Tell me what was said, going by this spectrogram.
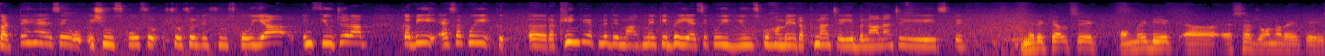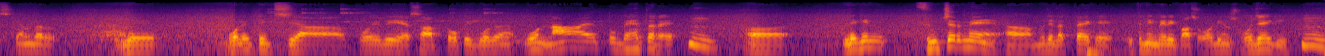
करते हैं ऐसे इश्यूज़ को सोशल इश्यूज़ को? या इन फ्यूचर आप कभी ऐसा कोई रखेंगे अपने दिमाग में कि भाई ऐसे कोई व्यूज़ को हमें रखना चाहिए बनाना चाहिए इस पर मेरे ख्याल से कॉमेडी एक ऐसा जॉनर है कि इसके अंदर ये पॉलिटिक्स या कोई भी ऐसा आप टॉपिक बोल रहे हैं वो ना आए तो बेहतर है। आ, लेकिन फ्यूचर में अ, मुझे लगता है कि इतनी मेरे पास ऑडियंस हो जाएगी हम्म।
